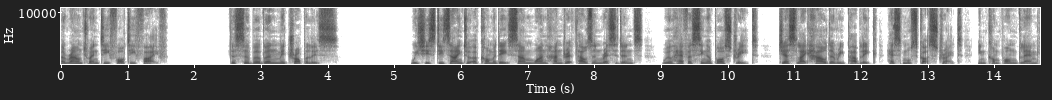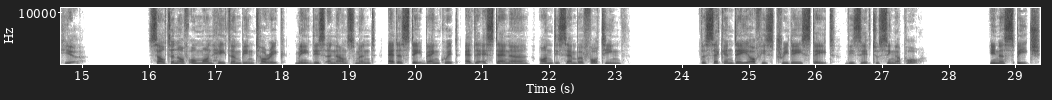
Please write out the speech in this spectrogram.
around 2045. The suburban metropolis, which is designed to accommodate some 100,000 residents, will have a Singapore street, just like how the Republic has Muscat Street in Kampong Glam here. Sultan of Oman Haytham bin Tariq made this announcement at a state banquet at the Istana on December 14, the second day of his three day state visit to Singapore. In a speech,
